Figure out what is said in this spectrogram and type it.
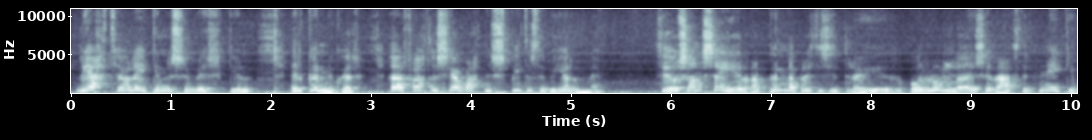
Rétt hjá Reykjanesvirkjum er Gunnugver. Það er flott að sjá vatni spýtast upp í jörðinni. Þjóðsson segir að Gunnar breytti sér draug og rúlaði sér eftir hnykil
